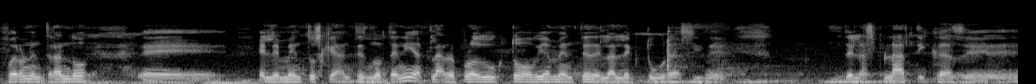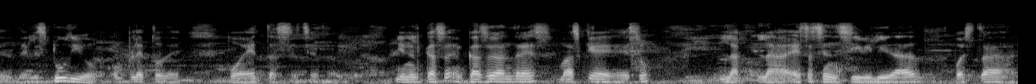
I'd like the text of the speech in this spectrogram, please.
fueron entrando eh, elementos que antes no tenía. Claro, producto obviamente de las lecturas y de, de las pláticas, del estudio completo de poetas, etc. Y en el caso, en el caso de Andrés, más que eso, la, esa sensibilidad puesta,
